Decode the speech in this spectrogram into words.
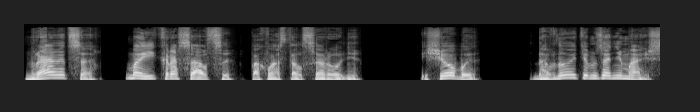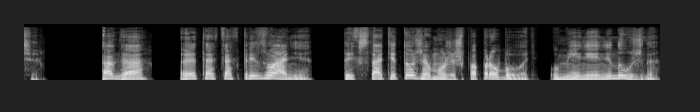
«Нравятся? Мои красавцы!» — похвастался Рони. «Еще бы! Давно этим занимаешься?» «Ага, это как призвание. Ты, кстати, тоже можешь попробовать. Умения не нужно».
